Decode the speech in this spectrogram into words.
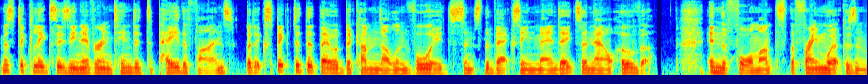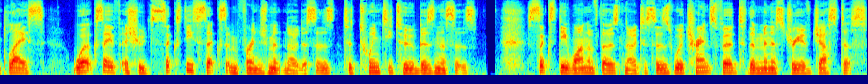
Mr. Clegg says he never intended to pay the fines, but expected that they would become null and void since the vaccine mandates are now over. In the four months the framework is in place, WorkSafe issued 66 infringement notices to 22 businesses. 61 of those notices were transferred to the Ministry of Justice,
